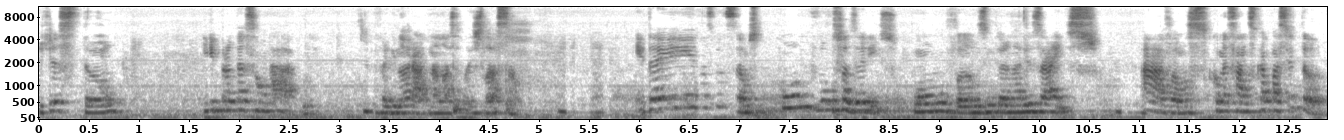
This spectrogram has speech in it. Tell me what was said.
gestão e proteção da água foi ignorado na nossa legislação. E daí nós pensamos, como vamos fazer isso? Como vamos internalizar isso? Ah, vamos começar nos capacitando.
